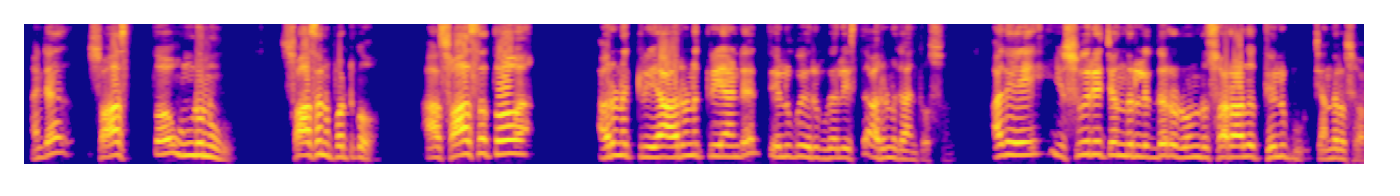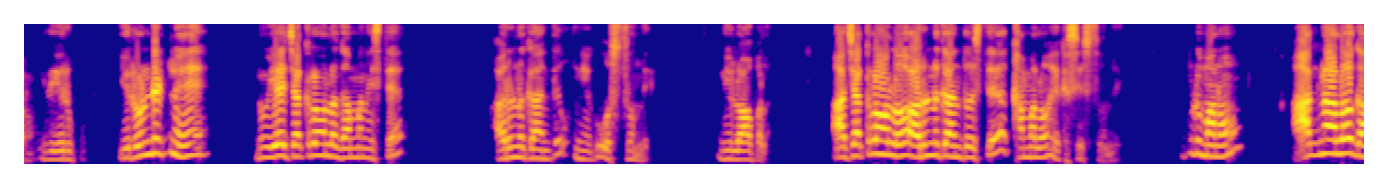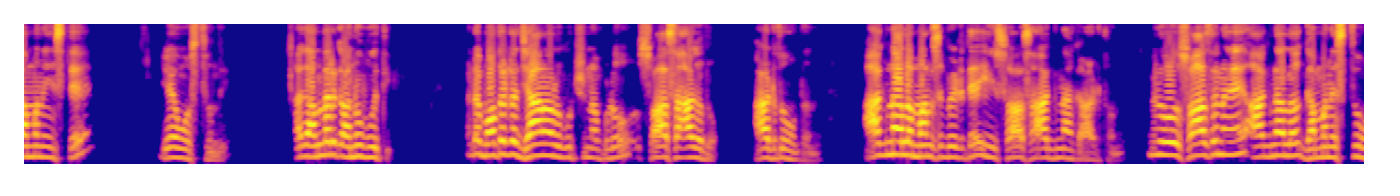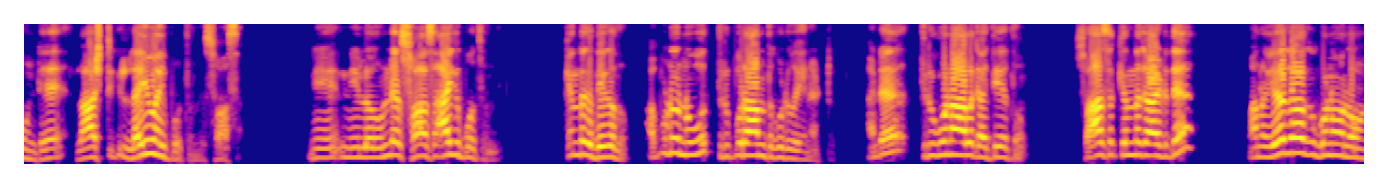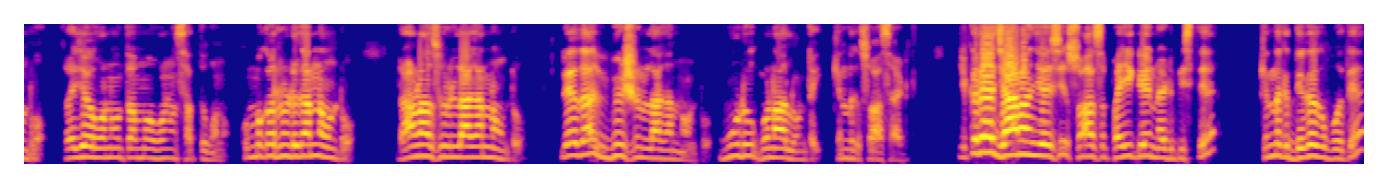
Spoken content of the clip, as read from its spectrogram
అంటే శ్వాసతో ఉండు నువ్వు. శ్వాసను పట్టుకో. ఆ శ్వాసతో అరుణక్రియ అరుణక్రియ అంటే తెలుపు ఎరుపు కలిస్తే అరుణకాంతి వస్తుంది. అది ఈ సూర్యచంద్రులు ఇద్దరు రెండు స్వరాలు తెలుపు చంద్రస్వరం ఇది ఎరుపు. ఈ రెండింటిని నువ్వు ఏ చక్రంలో గమనిస్తే అరుణకాంతి నీకు వస్తుంది నీ లోపల. ఆ చక్రంలో అరుణకాంతి వస్తే కమలం వికసిస్తుంది. ఇప్పుడు మనం ఆజ్ఞాలో గమనిస్తే ఏమొస్తుంది? అది అందరికి అనుభూతి. అంటే మొదట ధ్యానాలు కూర్చున్నప్పుడు శ్వాస ఆగదు ఆడుతూ ఉంటుంది. ఆజ్ఞాలో మనసు పెడితే ఈ శ్వాస ఆజ్ఞకు ఆడుతుంది. మీరు శ్వాసని ఆజ్ఞలో గమనిస్తూ ఉంటే లాస్ట్కి లైవ్ అయిపోతుంది శ్వాస. నీ నీలో ఉండే శ్వాస ఆగిపోతుంది కిందకు దిగదు. అప్పుడు నువ్వు త్రిపురాంతకుడు అయినట్టు. అంటే త్రిగుణాలకు అతీతం. శ్వాస కిందకు ఆడితే మనం ఏదో ఒక గుణంలో ఉంటాం రజోగుణం తమోగుణం సత్వగుణం. కుంభకర్ణుడిగానే ఉంటాం రావణాసురుడిలాగానే ఉంటాం లేదా విభీషణులాగానే ఉంటాం మూడు గుణాలు ఉంటాయి కిందకి శ్వాస ఆడికి ఇక్కడే ధ్యానం చేసి శ్వాస పైకి నడిపిస్తే కిందకి దిగకపోతే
